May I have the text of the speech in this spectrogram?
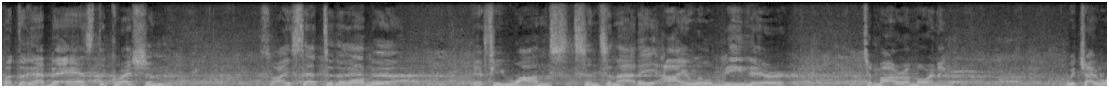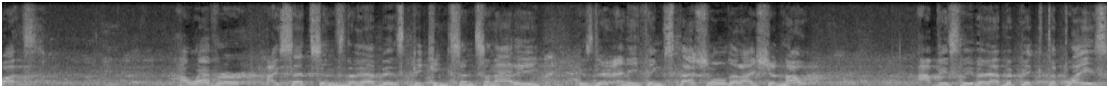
But the Rebbe asked the question, so I said to the Rebbe, if he wants Cincinnati, I will be there tomorrow morning, which I was. However, I said, since the Rebbe is picking Cincinnati, is there anything special that I should know? Obviously, the Rebbe picked a place.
